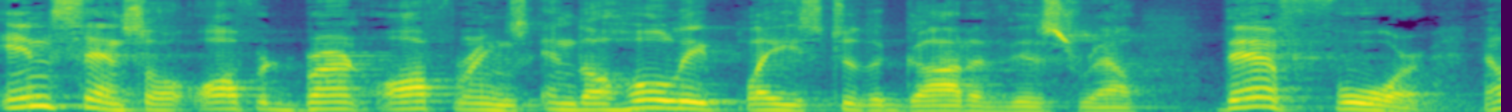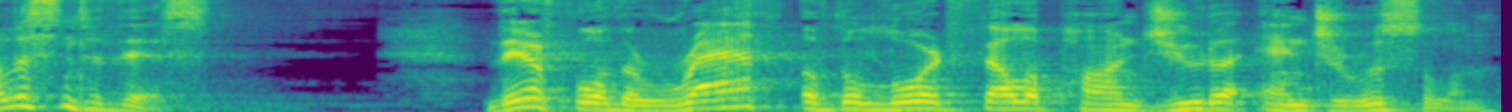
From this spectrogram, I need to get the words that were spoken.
incense or offered burnt offerings in the holy place to the God of Israel. Therefore, now listen to this. Therefore, the wrath of the Lord fell upon Judah and Jerusalem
